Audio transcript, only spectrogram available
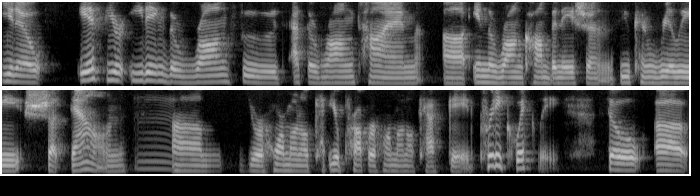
you know, if you're eating the wrong foods at the wrong time uh, in the wrong combinations, you can really shut down mm. um, your hormonal, your proper hormonal cascade pretty quickly. So, uh,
